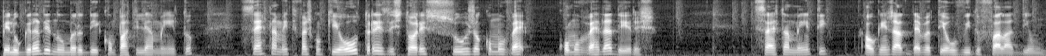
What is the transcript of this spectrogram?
pelo grande número de compartilhamento, certamente faz com que outras histórias surjam como, ver como verdadeiras. Certamente alguém já deve ter ouvido falar de um,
